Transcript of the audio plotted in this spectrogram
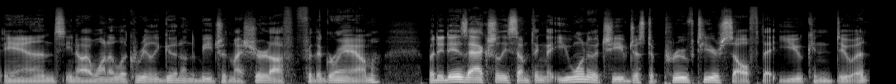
and, you know, I want to look really good on the beach with my shirt off for the gram, but it is actually something that you want to achieve just to prove to yourself that you can do it.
